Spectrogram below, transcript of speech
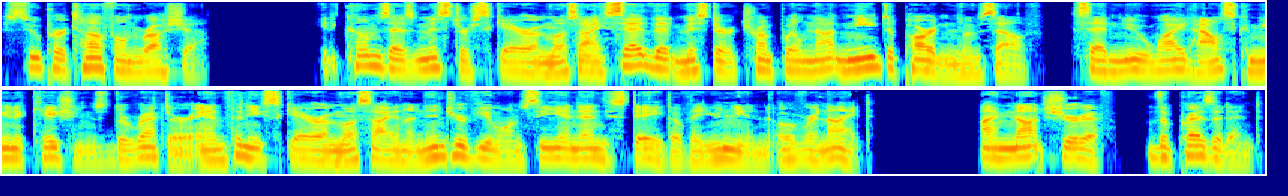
super tough on Russia. It comes as Mr. Scaramucci said that Mr. Trump will not need to pardon himself, said new White House Communications Director Anthony Scaramucci in an interview on CNN's State of the Union overnight. I'm not sure if, the president,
